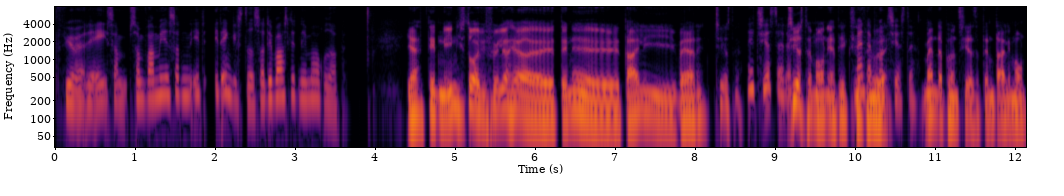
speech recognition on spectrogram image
fyre det af, som, som var mere sådan et, et enkelt sted, så det var også lidt nemmere at rydde op. Ja, det er den ene historie, vi følger her. øh, Denne dejlige, hvad er det? Tirsdag? Det er tirsdag. Det. Tirsdag morgen, ja, det er ikke til Mandag på en tirsdag. Mandag på en tirsdag, den dejlige morgen.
